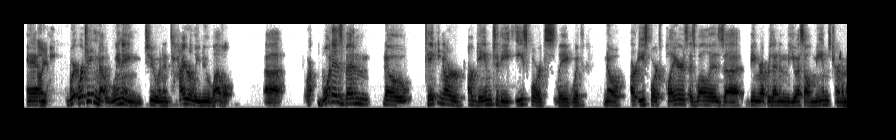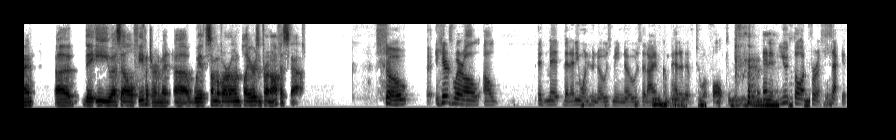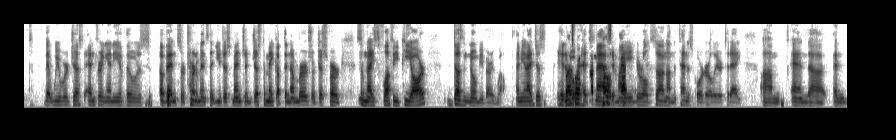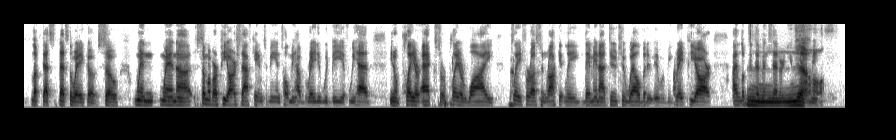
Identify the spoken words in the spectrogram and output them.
and oh, yeah. we're we're taking that winning to an entirely new level. Uh, what has been you know taking our our game to the esports league with you know our esports players as well as uh, being represented in the USL memes tournament, uh, the EUSL FIFA tournament uh, with some of our own players and front office staff. So here's where I'll I'll admit that anyone who knows me knows that I am competitive to a fault. and if you thought for a second that we were just entering any of those events or tournaments that you just mentioned just to make up the numbers or just for some nice fluffy PR, doesn't know me very well. I mean, I just hit an That's overhead smash at my eight-year-old son on the tennis court earlier today, um, and uh, and look, that's that's the way it goes. So when when uh, some of our PR staff came to me and told me how great it would be if we had, you know, player X or player Y play for us in Rocket League. They may not do too well, but it, it would be great PR. I looked at them and said, "Are you no. kidding me?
